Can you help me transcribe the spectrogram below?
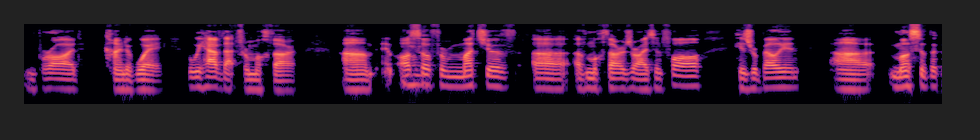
broad kind of way. But we have that for Mukhtar. Um, and also mm-hmm. for much of uh, of Mukhtar's rise and fall, his rebellion, uh, most of the,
